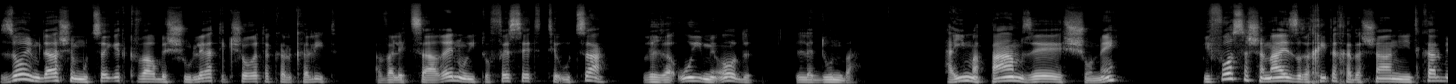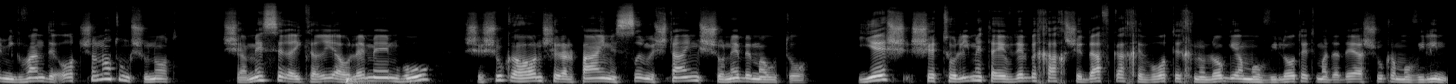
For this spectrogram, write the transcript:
זו עמדה שמוצגת כבר בשולי התקשורת הכלכלית, אבל לצערנו היא תופסת תאוצה וראוי מאוד לדון בה. האם הפעם זה שונה? בפרוס השנה האזרחית החדשה אני נתקל במגוון דעות שונות ומשונות, שהמסר העיקרי העולה מהם הוא ששוק ההון של 2022 שונה במהותו. יש שתולים את ההבדל בכך שדווקא חברות טכנולוגיה מובילות את מדדי השוק המובילים,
